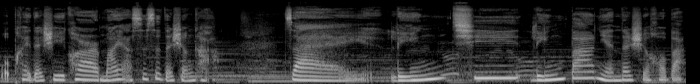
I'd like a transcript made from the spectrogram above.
我配的是一块玛雅四四的声卡，在零七零八年的时候吧，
